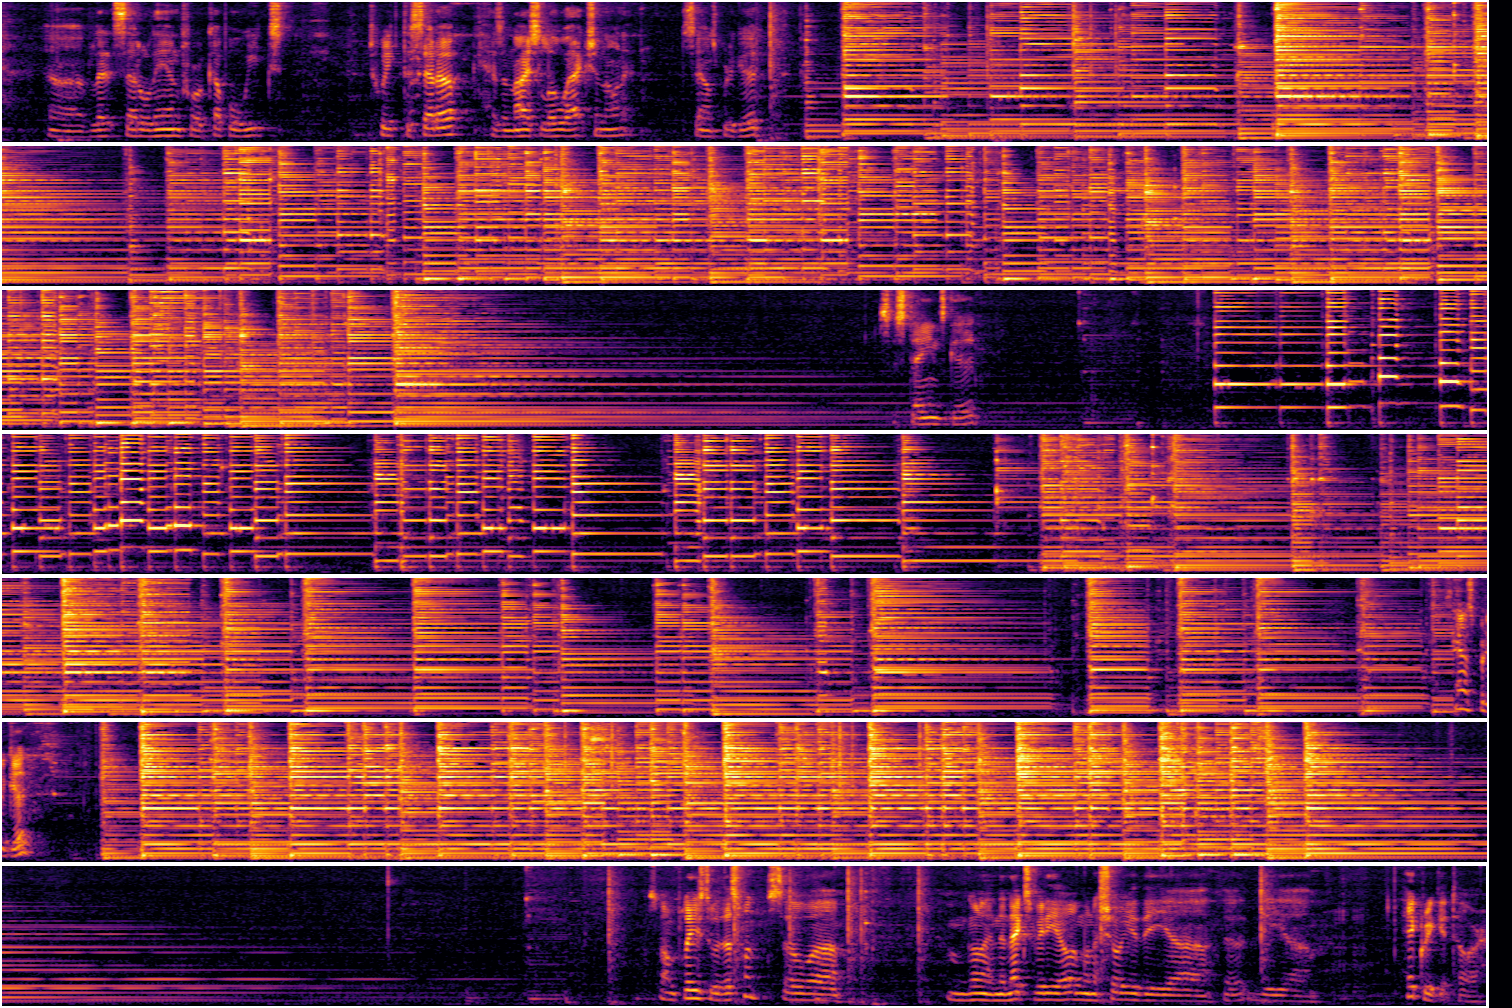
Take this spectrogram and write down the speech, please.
Uh, I've let it settle in for a couple weeks. Tweaked the setup. Has a nice low action on it. Sounds pretty good. Sustains good. Sounds pretty good. So I'm pleased with this one. So uh, I'm gonna in the next video I'm gonna show you the uh, the, the um, hickory guitar.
